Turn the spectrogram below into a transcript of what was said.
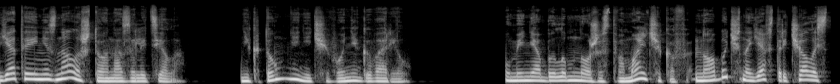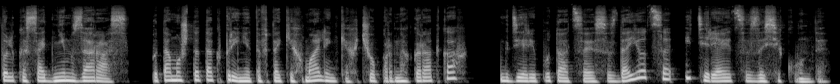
Я-то и не знала, что она залетела. Никто мне ничего не говорил. У меня было множество мальчиков, но обычно я встречалась только с одним за раз, потому что так принято в таких маленьких чопорных городках, где репутация создается и теряется за секунды.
